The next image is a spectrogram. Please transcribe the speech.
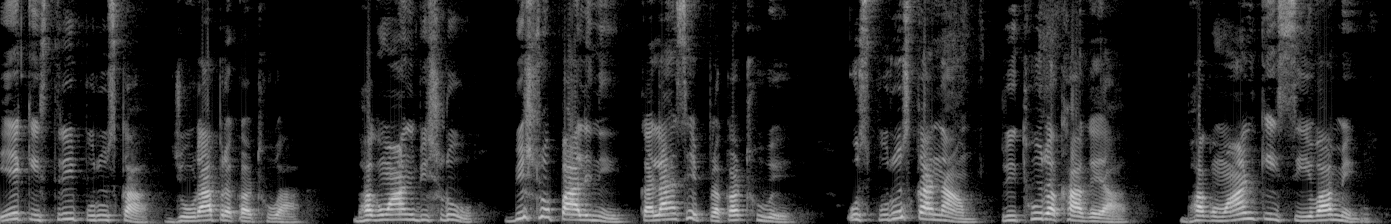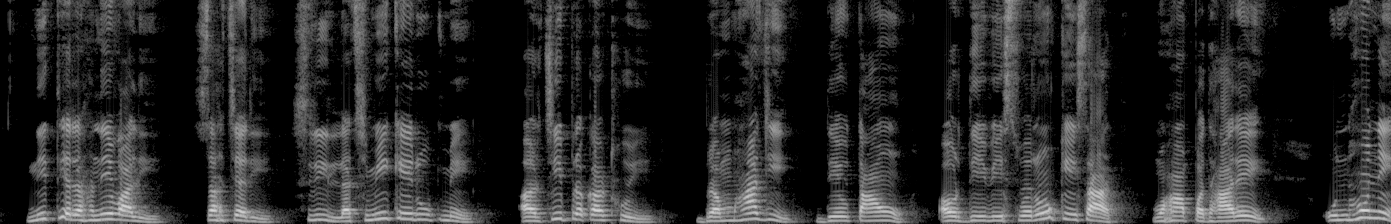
एक स्त्री पुरुष का जोड़ा प्रकट हुआ। भगवान विष्णु विश्वपालिनी कला से प्रकट हुए। उस पुरुष का नाम पृथु रखा गया। भगवान की सेवा में नित्य रहने वाली सहचरी श्री लक्ष्मी के रूप में अर्ची प्रकट हुई। ब्रह्मा जी देवताओं और देवेश्वरों के साथ वहाँ पधारे। उन्होंने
